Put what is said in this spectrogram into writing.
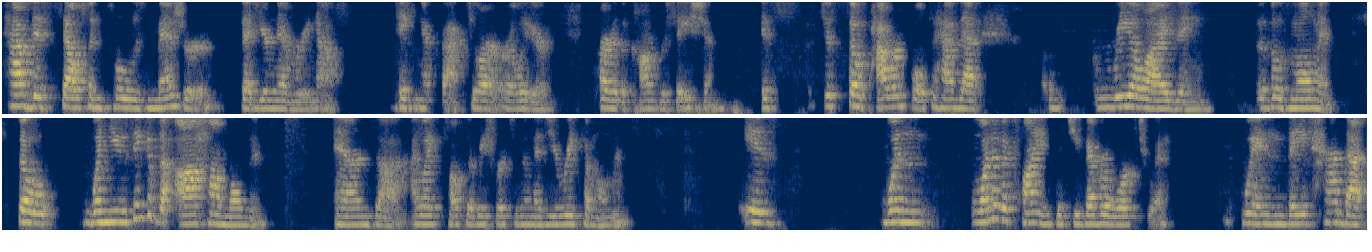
have this self-imposed measure that you're never enough. Taking us back to our earlier part of the conversation. It's just so powerful to have that realizing those moments. So when you think of the aha moments, and uh, I like to also refer to them as eureka moments, is when one of the clients that you've ever worked with, when they've had that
